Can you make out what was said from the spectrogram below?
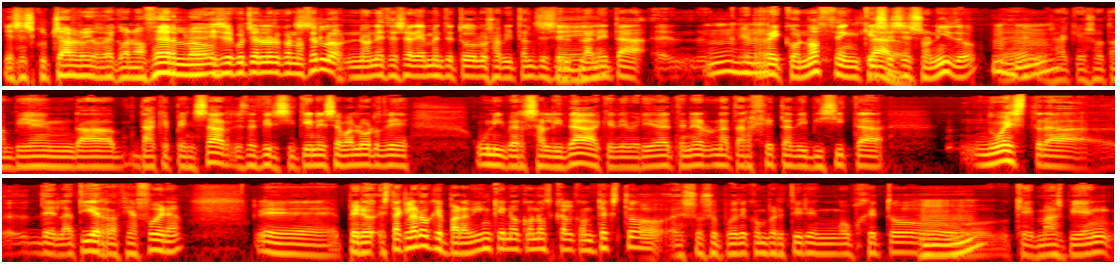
Es escucharlo y reconocerlo. es escucharlo y reconocerlo. No necesariamente todos los habitantes del planeta eh, reconocen que Claro. es ese sonido. ¿eh? O sea, que eso también da, da que pensar. Es decir, si tiene ese valor de universalidad que debería de tener una tarjeta de visita nuestra de la Tierra hacia afuera. Eh, pero está claro que para alguien que no conozca el contexto, eso se puede convertir en un objeto que más bien,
